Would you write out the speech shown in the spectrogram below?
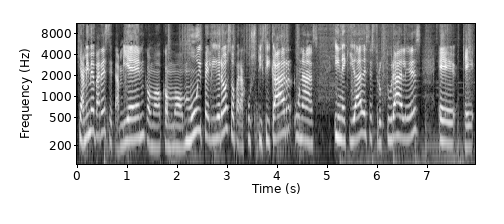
que a mí me parece también como, como muy peligroso para justificar unas inequidades estructurales, eh, que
